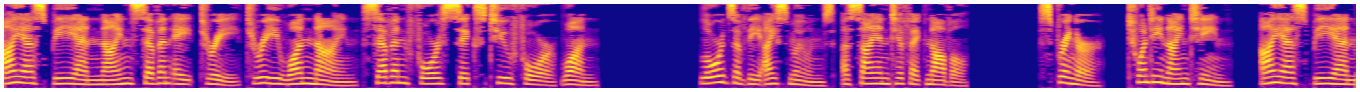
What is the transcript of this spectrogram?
ISBN 978-3-319-74624-1. Lords of the Ice Moons, a scientific novel. Springer. 2019. ISBN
